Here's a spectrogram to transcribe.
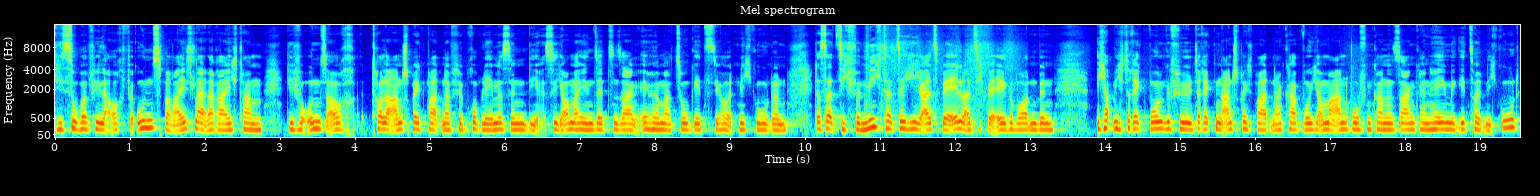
die super viel auch für uns Bereichsleiter erreicht haben, die für uns auch tolle Ansprechpartner für Probleme sind, die sich auch mal hinsetzen und sagen, ey, hör mal zu, geht's dir heute nicht gut? Und das hat sich für mich tatsächlich als BL, als ich BL geworden bin, ich habe mich direkt wohlgefühlt, direkt einen Ansprechpartner gehabt, wo ich auch mal anrufen kann und sagen kann, hey, mir geht's heute nicht gut,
